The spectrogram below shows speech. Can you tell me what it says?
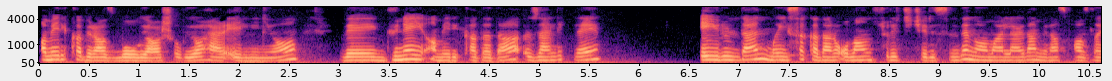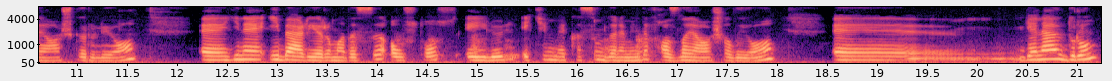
Amerika biraz bol yağış alıyor her El Niño ve Güney Amerika'da da özellikle Eylül'den Mayıs'a kadar olan süreç içerisinde normallerden biraz fazla yağış görülüyor. Ee, yine İber Yarımadası Ağustos, Eylül, Ekim ve Kasım döneminde fazla yağış alıyor. Ee, genel durum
